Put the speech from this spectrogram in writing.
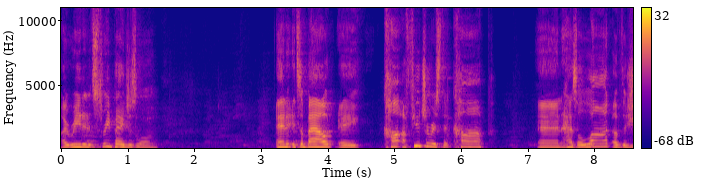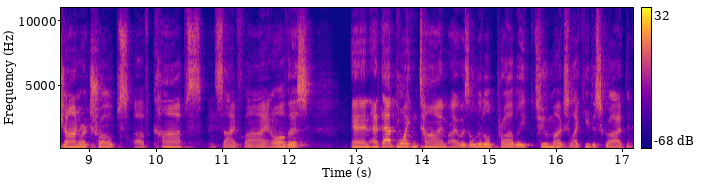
I read it. It's three pages long. And it's about a, a futuristic cop and has a lot of the genre tropes of cops and sci-fi and all this. And at that point in time, I was a little probably too much like he described, and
